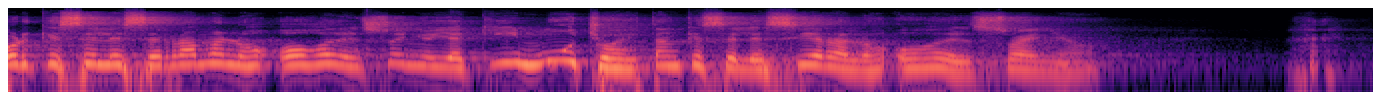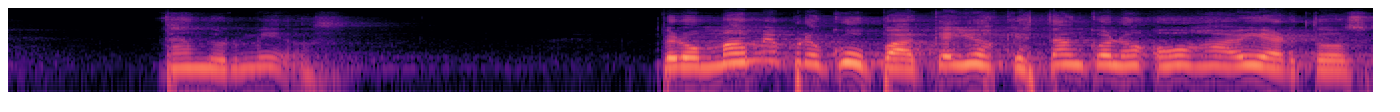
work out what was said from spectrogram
porque se les cerraban los ojos del sueño. Y aquí muchos están que se les cierran los ojos del sueño. Están dormidos. Pero más me preocupa aquellos que están con los ojos abiertos,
